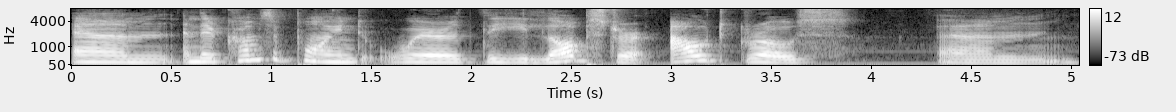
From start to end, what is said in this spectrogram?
Um, and there comes a point where the lobster outgrows um,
